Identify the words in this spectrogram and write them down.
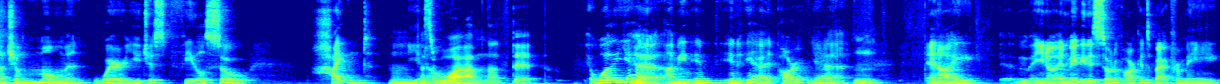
such a moment where you just feel so heightened you That's know why I'm not dead. well yeah, Yeah. i mean in in yeah in part yeah Mm. and I, you know, and maybe this sort of harkens back for me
